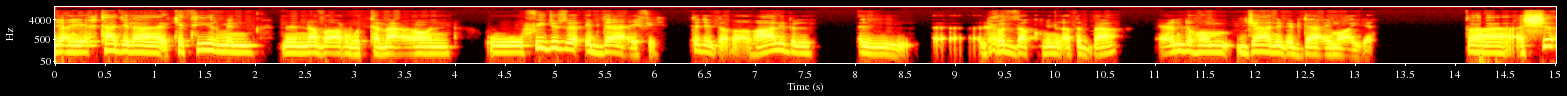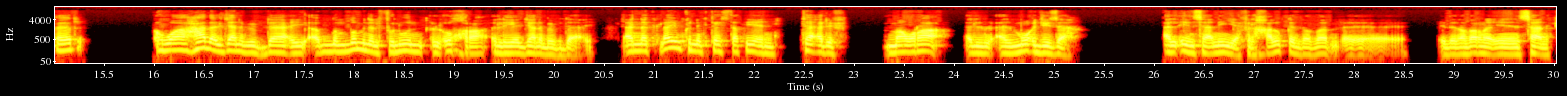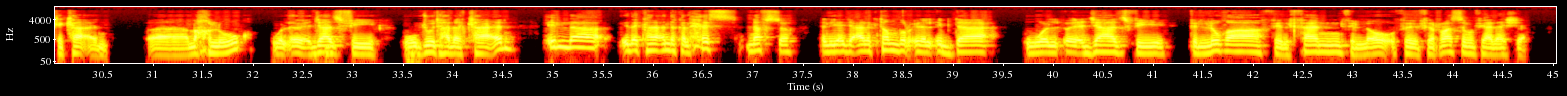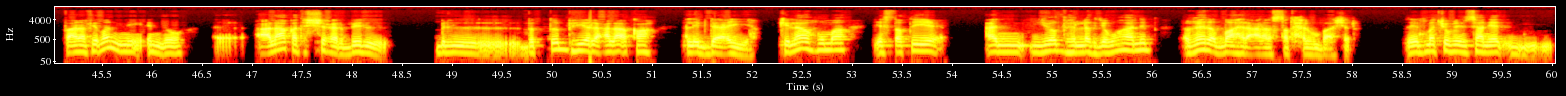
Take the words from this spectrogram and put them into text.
يعني يحتاج إلى كثير من من النظر والتمعن وفي جزء إبداعي فيه. تجد غالب ال- ال- الحذق من الأطباء عندهم جانب إبداعي معين. فالشعر هو هذا الجانب الإبداعي من ضمن الفنون الأخرى اللي هي الجانب الابداعي لأنك لا يمكن انك تستطيع أن تعرف ما وراء المعجزة الإنسانية في الخلق نظر آه، إذا نظرنا الانسان ككائن آه، مخلوق والإعجاز في وجود هذا الكائن إلا إذا كان عندك الحس نفسه اللي يجعلك تنظر إلى الإبداع والإعجاز في في اللغة في الفن في اللو في, في الرسم وفي هذه الأشياء. فأنا في ظني إنه آه، علاقة الشعر بال بال بالطب هي العلاقة الإبداعية. كلاهما يستطيع أن يظهر لك جوانب غير الظاهرة على السطح المباشر. زي ما تشوف الإنسان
